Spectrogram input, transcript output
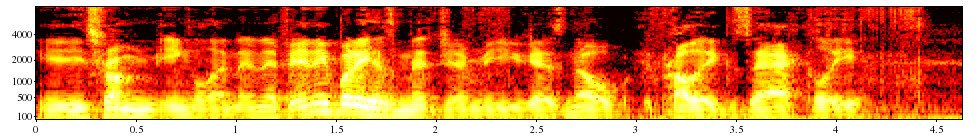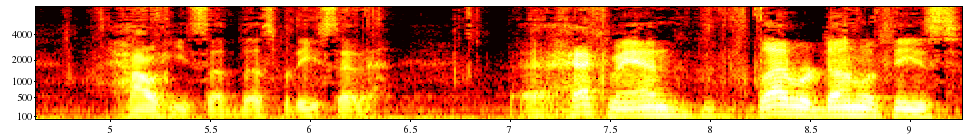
he's from England, and if anybody has met Jimmy, you guys know probably exactly how he said this, but he said, uh, Heck, man, glad we're done with these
